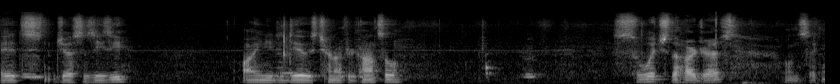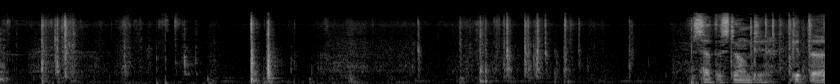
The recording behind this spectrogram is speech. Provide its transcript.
it's just as easy. All you need to do is turn off your console. Switch the hard drives. One second set the stone to get the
